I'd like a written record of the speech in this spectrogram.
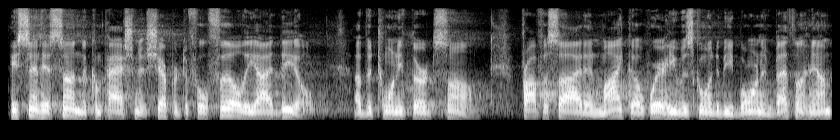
He sent his son, the compassionate shepherd, to fulfill the ideal of the 23rd Psalm prophesied in Micah where he was going to be born in Bethlehem,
